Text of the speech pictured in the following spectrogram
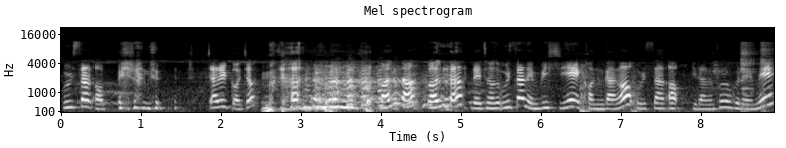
울산업이라는 자를 거죠? 맞나? 맞나? 네, 저는 울산 MBC의 건강업 울산업이라는 프로그램의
